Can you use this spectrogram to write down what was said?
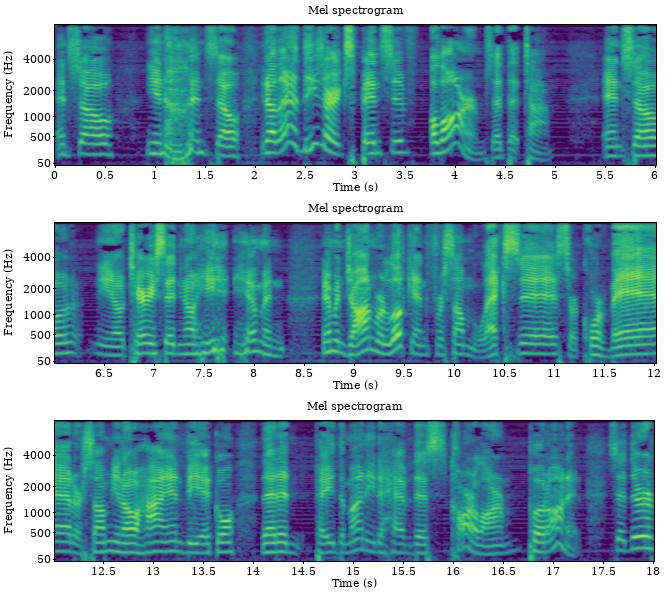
and so you know, and so you know, these are expensive alarms at that time, and so you know, Terry said, you know, he, him and him and John were looking for some Lexus or Corvette or some, you know, high end vehicle that had paid the money to have this car alarm put on it. Said they're,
